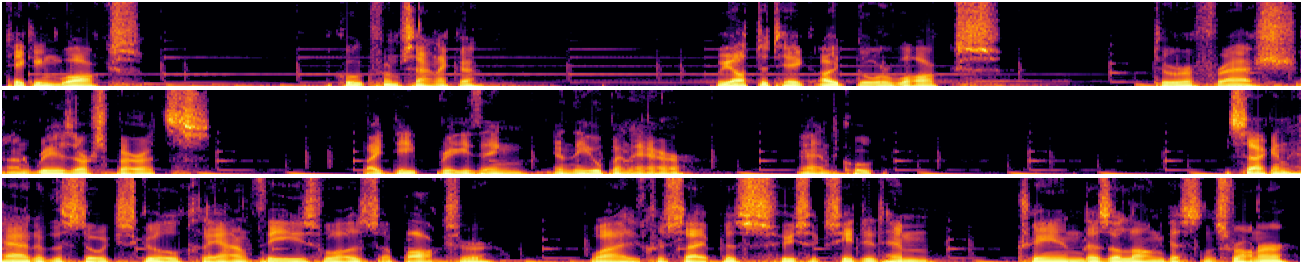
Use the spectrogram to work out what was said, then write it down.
Taking walks. A quote from Seneca We ought to take outdoor walks to refresh and raise our spirits by deep breathing in the open air. End quote. The second head of the Stoic school, Cleanthes, was a boxer, while Chrysippus, who succeeded him, trained as a long distance runner.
